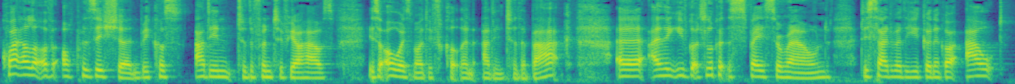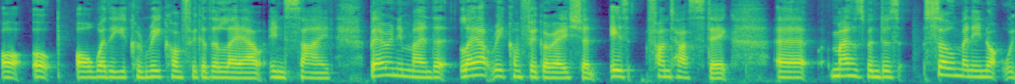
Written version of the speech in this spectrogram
quite a lot of opposition because adding to the front of your house is always more difficult than adding to the back. Uh, I think you've got to look at the space around, decide whether you're going to go out or up or whether you can reconfigure the layout inside. Bearing in mind that layout reconfiguration is fantastic. Uh, my husband does so many knock we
